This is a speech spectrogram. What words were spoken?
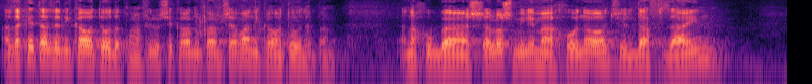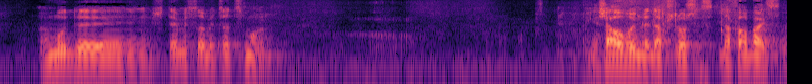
אז הקטע הזה נקרא אותו עוד פעם, אפילו שקראנו פעם שעברה, נקרא אותו עוד פעם. אנחנו בשלוש מילים האחרונות של דף ז', עמוד 12 אה, בצד שמאל. ישר עוברים לדף 13, דף 14.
